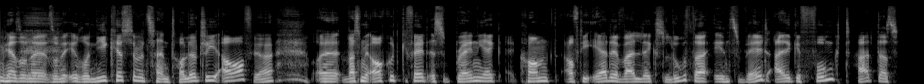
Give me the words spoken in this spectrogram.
nebenher so eine, so eine Ironiekiste mit Scientology auf. Ja. Äh, was mir auch gut gefällt, ist, Brainiac kommt auf die Erde, weil Lex Luthor ins Weltall gefunkt hat, dass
